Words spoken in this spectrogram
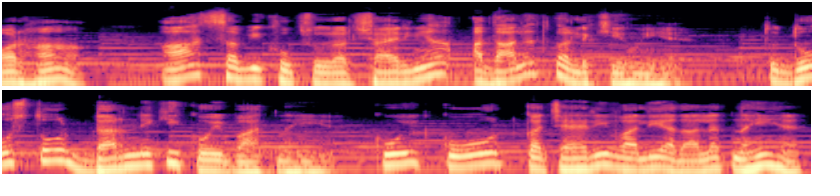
और हाँ आज सभी खूबसूरत शायरियाँ अदालत पर लिखी हुई हैं। तो दोस्तों, डरने की कोई बात नहीं है। कोई कोर्ट, कचहरी वाली अदालत नहीं है।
